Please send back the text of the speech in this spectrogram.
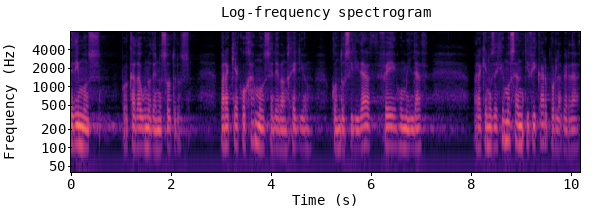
Pedimos por cada uno de nosotros, para que acojamos el Evangelio con docilidad, fe, humildad, para que nos dejemos santificar por la verdad,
